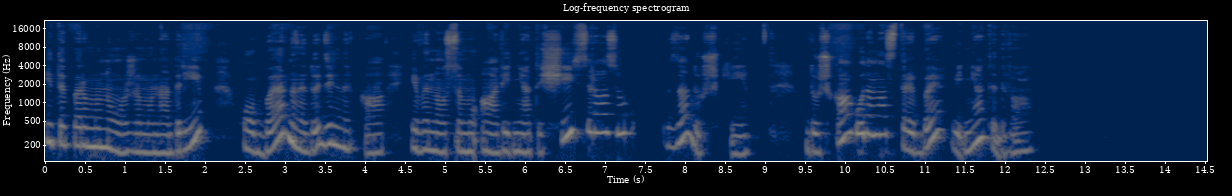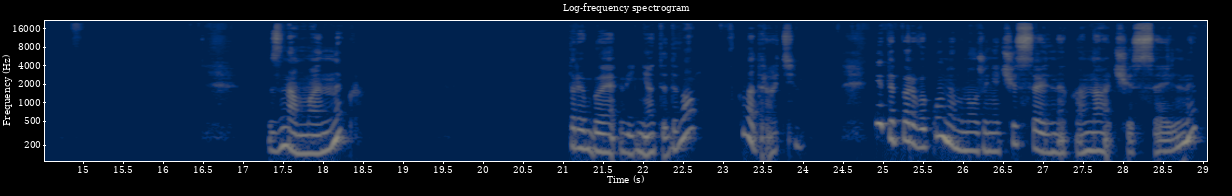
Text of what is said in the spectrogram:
І тепер множимо на дріб обернений до дільника. І виносимо А відняти 6 зразу за дужки. Дужка буде у нас 3b відняти 2. Знаменник 3b відняти 2 в квадраті. І тепер виконуємо множення чисельника на чисельник.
